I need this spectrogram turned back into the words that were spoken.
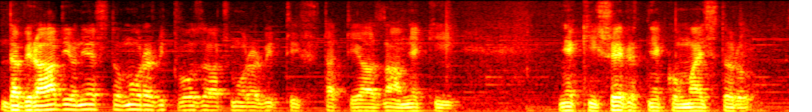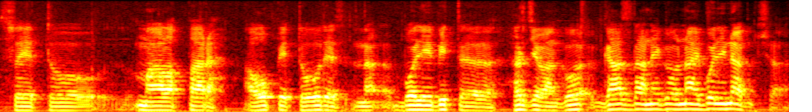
da bi radio nešto, moraš biti vozač, moraš biti, šta ti ja znam, neki, neki šegrt nekom majstoru. Sve je to mala para, a opet ovde na, bolje je biti uh, hrđavan go, gazda nego najbolji nadničar.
